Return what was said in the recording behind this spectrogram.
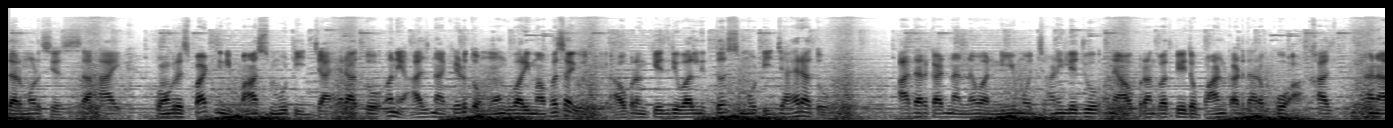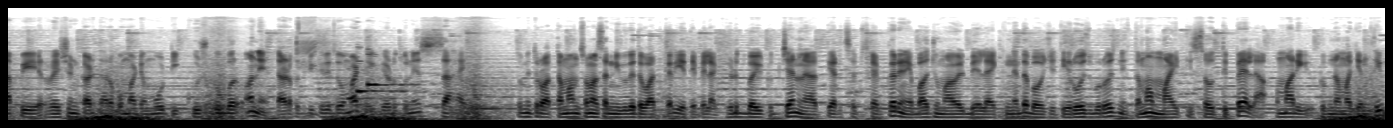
હજાર મળશે સહાય, કોંગ્રેસ પાર્ટીની પાંચ મોટી જાહેરાતો અને આજના ખેડૂતો મોંઘવારીમાં ફસાયો છે. આ ઉપરાંત કેજરીવાલની દસ મોટી જાહેરાતો આધાર કાર્ડના નવા નિયમો જાણી લેજો અને આ ઉપરાંત વાત કરીએ તો પાન કાર્ડ ધારકો આ ખાસ ધ્યાન આપે, રેશન કાર્ડ ધારકો માટે મોટી ખુશખબર અને તાડપત્રી ખરીદવા માટે ખેડૂતોને સહાય. તો મિત્રો, આ તમામ સમાચારની વિગતે વાત કરીએ તે પહેલાં ખેડૂતભાઈ યુટ્યુબ ચેનલ અત્યારે સબસ્ક્રાઈબ કરીને બાજુમાં આવેલ બે લાઇકને દબાવો, જેથી રોજબરોજની તમામ માહિતી સૌથી પહેલાં અમારી યુટ્યુબના માધ્યમથી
